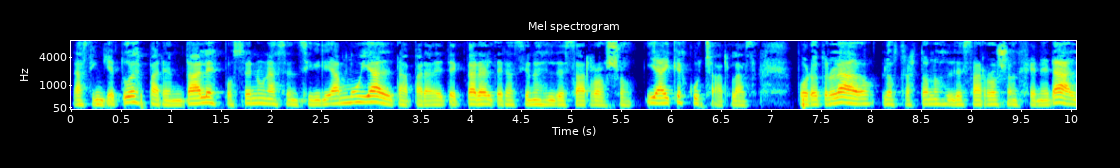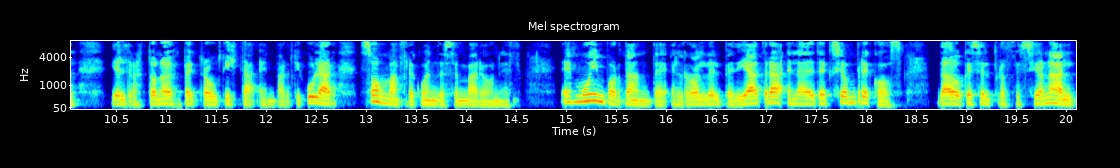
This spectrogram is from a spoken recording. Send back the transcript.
Las inquietudes parentales poseen una sensibilidad muy alta para detectar alteraciones del desarrollo y hay que escucharlas. Por otro lado, los trastornos del desarrollo en general y el trastorno de espectro autista en particular son más frecuentes en varones. Es muy importante el rol del pediatra en la detección precoz, dado que es el profesional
